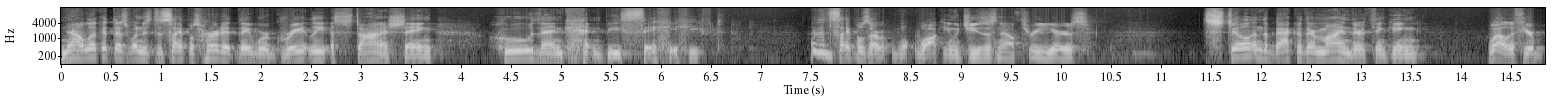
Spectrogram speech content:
now look at this. When his disciples heard it, they were greatly astonished, saying, Who then can be saved? The disciples are walking with Jesus now three years. Still in the back of their mind, they're thinking, well, if you're,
